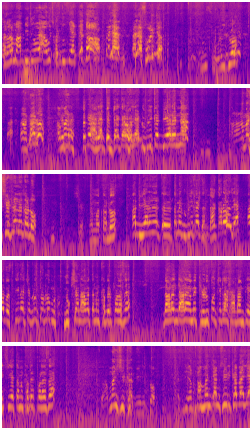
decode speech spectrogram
શરમ આપી દો આવું છડ્ડું પહેરતે તો. અલ્યા અલ્યા છોડી દો. છોડી ગયો આ કાઢો અમાર તમે હારા ધંધા કરો લે ડુપ્લિકેટ બિયારણ ના. અમાર શેઠને નતો ડો મતાડો આ બિયારણ તમે ડુપ્લિકેટ ધંધા કરો લે આ વસ્તીના કેટલું કેટલું નુકસાન આવે તમને ખબર પડે છે? દાડે દાડે અમે ખેડૂતો કેટલા ખાડામાં પીએ તમને ખબર પડે છે? અમન શી ખબર તો? તમને કેમ શી ખબર લે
